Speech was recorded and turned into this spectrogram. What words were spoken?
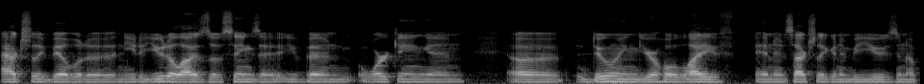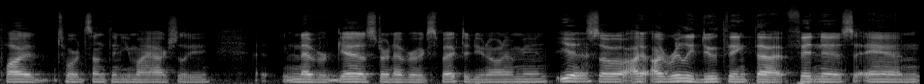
actually be able to need to utilize those things that you've been working and uh, doing your whole life, and it's actually going to be used and applied towards something you might actually never guessed or never expected you know what i mean Yeah. so i, I really do think that fitness and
